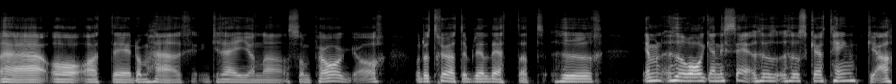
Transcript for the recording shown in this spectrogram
Uh, och att det är de här grejerna som pågår. Och då tror jag att det blir lätt att hur, ja, men hur organiserar, hur, hur ska jag tänka?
